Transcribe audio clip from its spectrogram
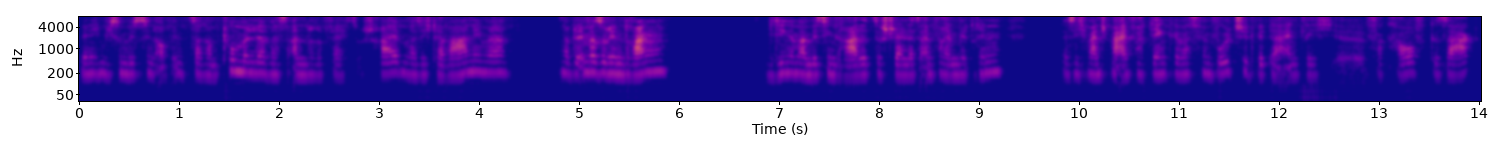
wenn ich mich so ein bisschen auf Instagram tummele, was andere vielleicht so schreiben, was ich da wahrnehme. Ich habe da immer so den Drang, die Dinge mal ein bisschen gerade zu stellen. Das ist einfach in mir drin, dass ich manchmal einfach denke, was für ein Bullshit wird da eigentlich äh, verkauft, gesagt.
